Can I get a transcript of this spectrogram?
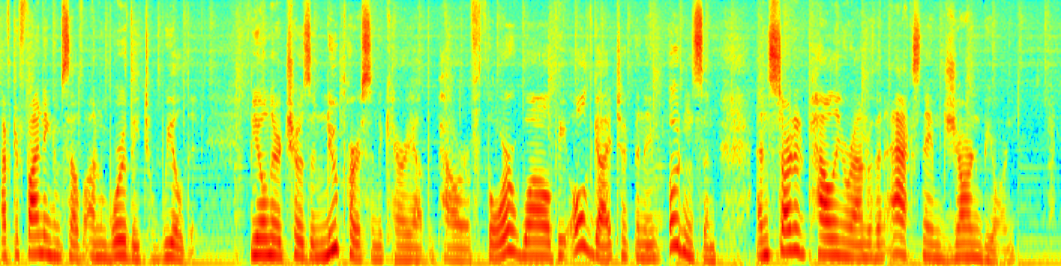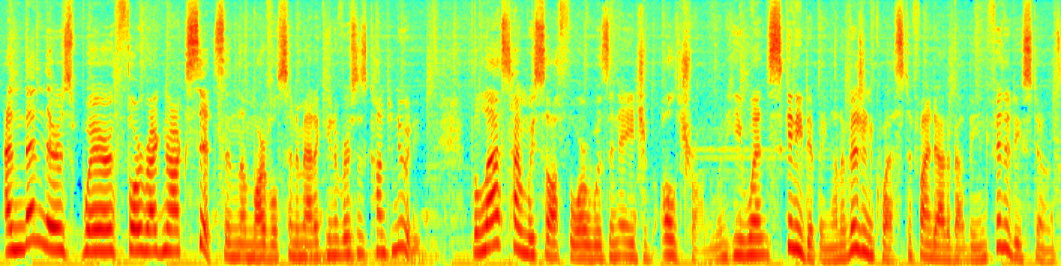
after finding himself unworthy to wield it. Mjolnir chose a new person to carry out the power of Thor, while the old guy took the name Odinson and started palling around with an axe named Jarnbjorn. And then there's where Thor Ragnarok sits in the Marvel Cinematic Universe's continuity. The last time we saw Thor was in Age of Ultron, when he went skinny dipping on a vision quest to find out about the Infinity Stones.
